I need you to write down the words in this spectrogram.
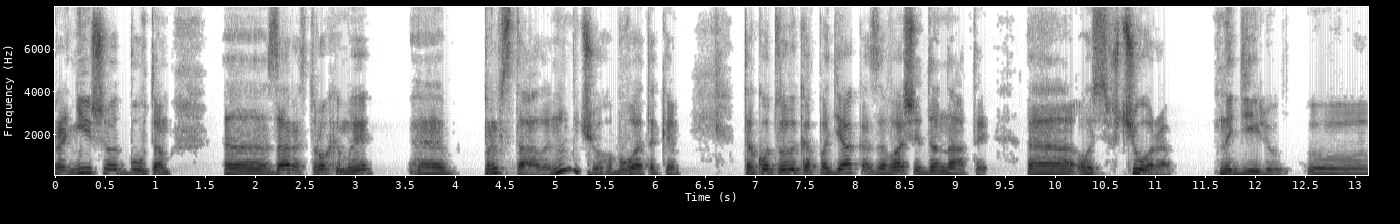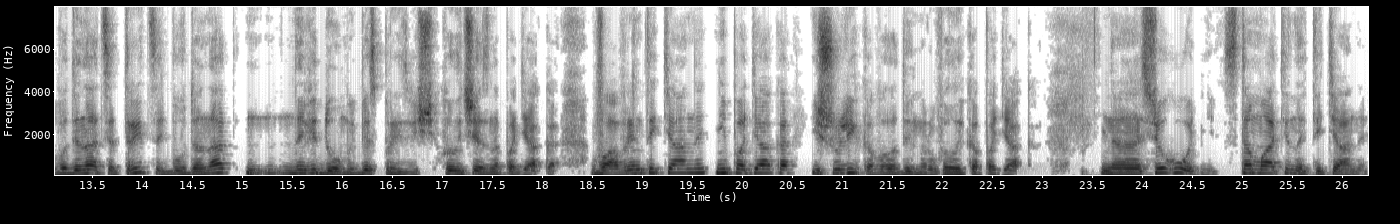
Раніше от був там, е, зараз трохи ми е, привстали. Ну нічого, буває таке. Так от, велика подяка за ваші донати. Ось вчора, неділю, е, в 11.30 був донат невідомий, без прізвища. Величезна подяка. Ваврін Тетяни, ні подяка, і Шуліка Володимиру, велика подяка. Е, Сьогодні Стаматіної Тетяни.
